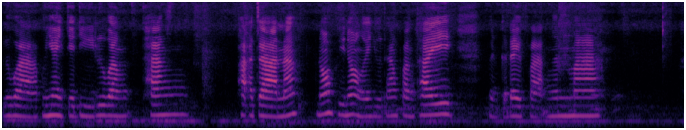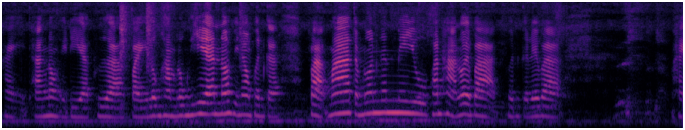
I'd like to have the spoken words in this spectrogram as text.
หรือว่าผู้ใหญ่ใจดีหรือว่าทางพระอาจารย์นะเนาะพี่น้องเอ้ยอยู่ทางฝั่งไทย พิ่นก็ได้ฝากเงินมา ให้ทางน้องไอเดียเพื่อไปลงทำลงเฮียนเนาะพี่น้องเพิ่นก็ฝากมาจำนวนเงินมีอยู่พันหาร้อยบาท เพิ่นก็ได้ว่าให้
